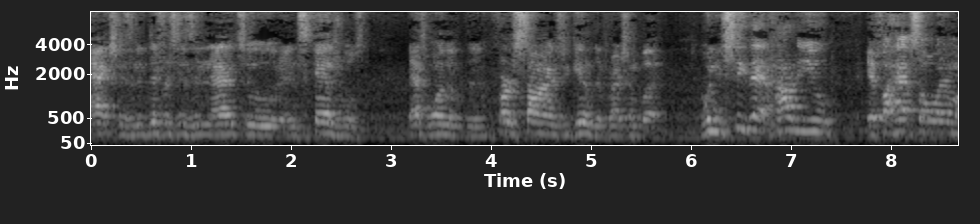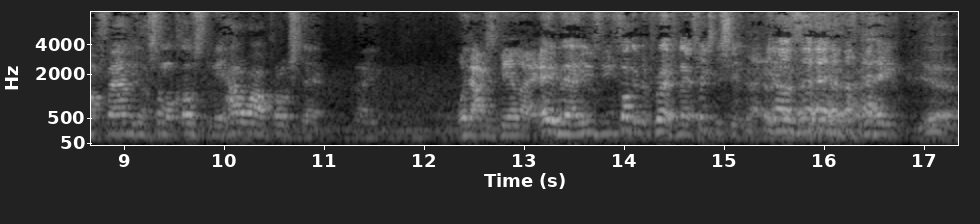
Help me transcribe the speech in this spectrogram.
actions and the differences in attitude and schedules. That's one of the, the first signs you get of depression. But when you see that, how do you? If I have someone in my family or someone close to me, how do I approach that? Without just being like, "Hey man, you, you fucking depressed, man. Fix the shit." Like, you know what I'm saying? like, Yeah.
